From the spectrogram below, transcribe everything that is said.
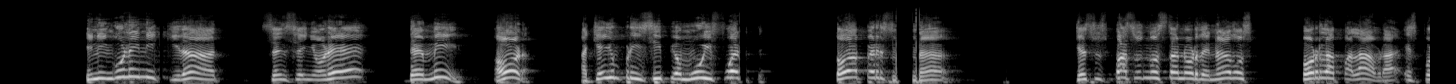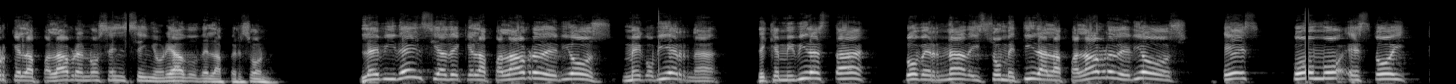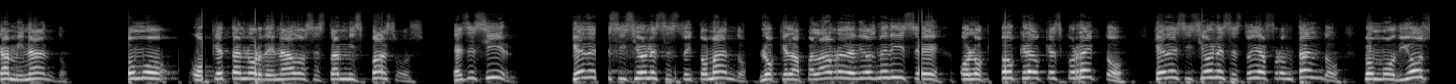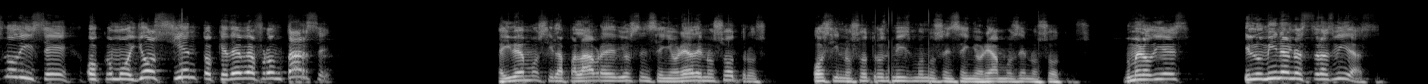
Y ninguna iniquidad se enseñoré de mí. Ahora, aquí hay un principio muy fuerte. Toda persona que sus pasos no están ordenados por la palabra es porque la palabra no se ha enseñoreado de la persona. La evidencia de que la palabra de Dios me gobierna, de que mi vida está gobernada y sometida a la palabra de Dios, es cómo estoy caminando, cómo o qué tan ordenados están mis pasos. Es decir, qué decisiones estoy tomando, lo que la palabra de Dios me dice o lo que yo creo que es correcto. ¿Qué decisiones estoy afrontando? ¿Como Dios lo dice o como yo siento que debe afrontarse? Ahí vemos si la palabra de Dios se enseñorea de nosotros o si nosotros mismos nos enseñoreamos de nosotros. Número 10, ilumina nuestras vidas.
